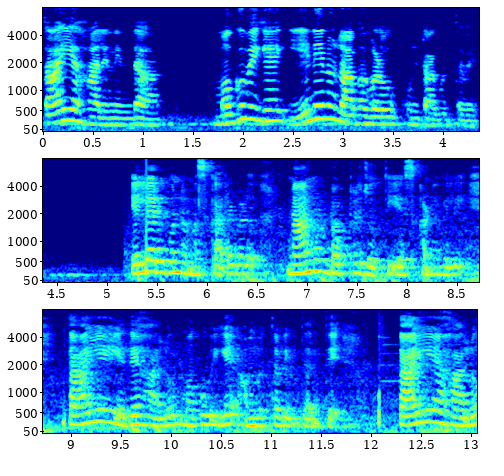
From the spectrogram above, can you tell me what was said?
ತಾಯಿಯ ಹಾಲಿನಿಂದ ಮಗುವಿಗೆ ಏನೇನು ಲಾಭಗಳು ಉಂಟಾಗುತ್ತವೆ? ಎಲ್ಲರಿಗೂ ನಮಸ್ಕಾರಗಳು. ನಾನು ಡಾಕ್ಟರ್ ಜ್ಯೋತಿ ಎಸ್ ಕಣಗಲಿ. ತಾಯಿಯ ಎದೆ ಹಾಲು ಮಗುವಿಗೆ ಅಮೃತವಿದ್ದಂತೆ. ತಾಯಿಯ ಹಾಲು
